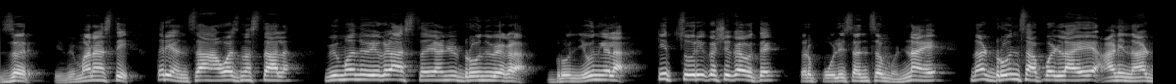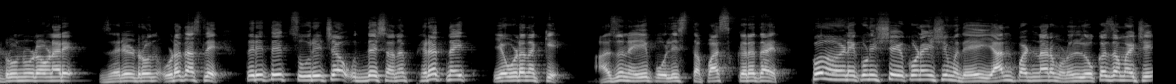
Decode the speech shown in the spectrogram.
जर ही विमानं असती तर यांचा आवाज नसता आला विमान वेगळं असतंय आणि ड्रोन वेगळा. ड्रोन येऊन गेला. की चोरी कशी काय होते? तर पोलिसांचं म्हणणं आहे ना ड्रोन सापडला आहे आणि ना ड्रोन उडवणारे. जरी ड्रोन उडत असले तरी ते चोरीच्या उद्देशानं फिरत नाहीत एवढं नक्की. अजूनही पोलीस तपास करत आहेत. पण एकोणीसशे एकोणऐंशी मध्ये यान पडणार म्हणून लोक जमायची.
